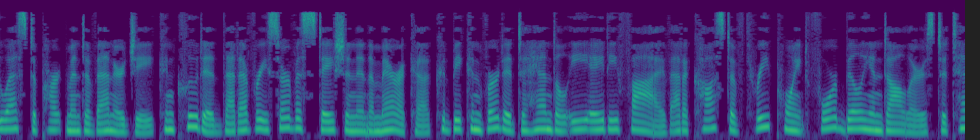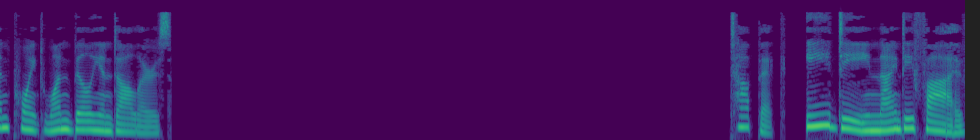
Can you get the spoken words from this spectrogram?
U.S. Department of Energy concluded that every service station in America could be converted to handle E85 at a cost of $3.4 billion to $10.1 billion. Topic: ED95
